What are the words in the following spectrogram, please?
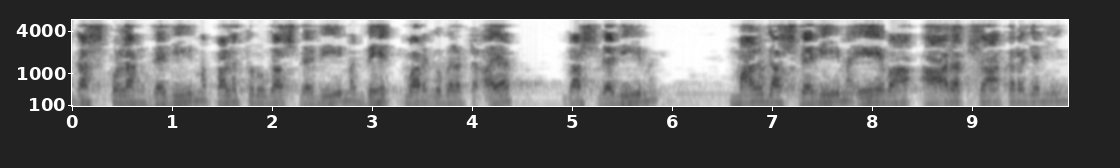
ගස් කොළන් වැවීම පළතුරු ගස් වැවීම බෙහෙත් වර්ග වලට අයත් ගස් වැවීම මල් ගස් වැවීම ඒවා ආරක්ෂා කර ගැනීම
